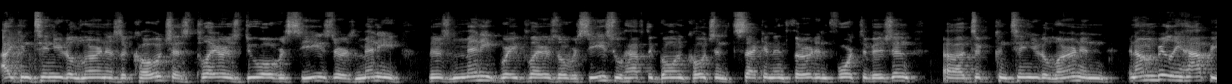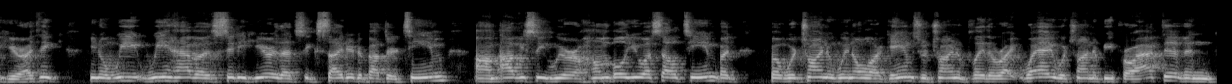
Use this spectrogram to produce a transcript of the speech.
I continue to learn as a coach, as players do overseas. There's many there's many great players overseas who have to go and coach in second and third and fourth division uh, to continue to learn. And and I'm really happy here. I think you know we we have a city here that's excited about their team. Um, obviously, we're a humble USL team, but but we're trying to win all our games. We're trying to play the right way. We're trying to be proactive, and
